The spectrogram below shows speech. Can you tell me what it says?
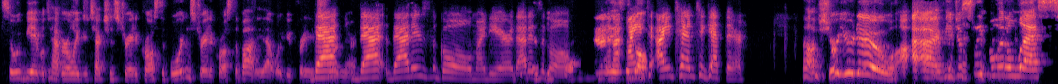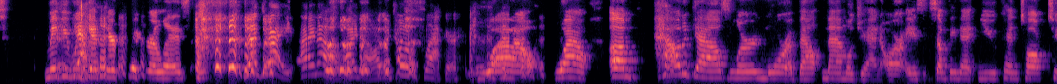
so we'd be able to have early detection straight across the board and straight across the body. That would be pretty that that that is the goal my dear. That is the goal. And I, goal. I, I, intend to get there. I'm sure you do. I, if you just sleep a little less Maybe we yeah. get there quicker, Liz. That's right. I know. I know. I'm a total slacker. wow. Wow. Um, how do gals learn more about Mammogen? Or is it something that you can talk to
